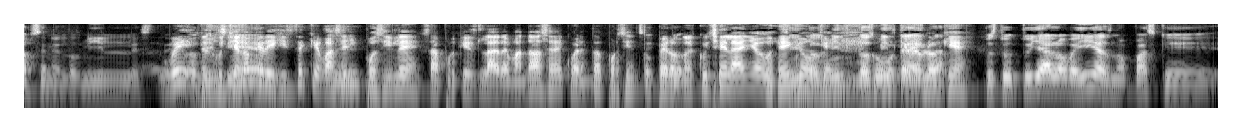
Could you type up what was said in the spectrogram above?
pues en el 2000... Este, Güey, te escuché lo que 2100. dijiste que va a ser imposible. O sea, porque la demanda va a ser del 40%, Sí, pero lo- no escuché el año, güey. Sí, como 2000, que, como que me 2030. bloqueé. Pues tú, tú ya lo veías, ¿no, Paz? Que,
